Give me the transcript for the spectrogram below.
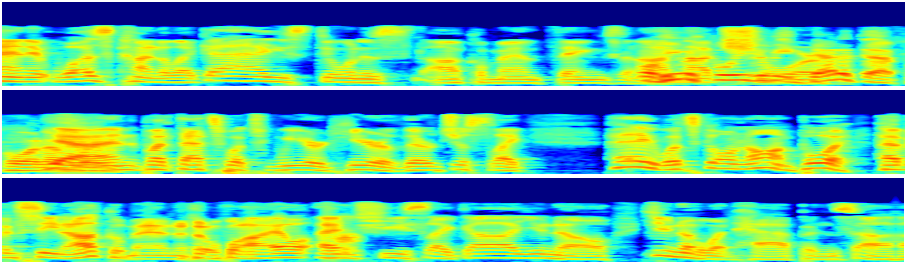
and it was kind of like ah he's doing his Aquaman things and well, I'm he was not believed sure. to be dead at that point. yeah, and but that's what's weird here. They're just like hey, what's going on? Boy, haven't seen Aquaman in a while. And she's like, ah, uh, you know, you know what happens, uh,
